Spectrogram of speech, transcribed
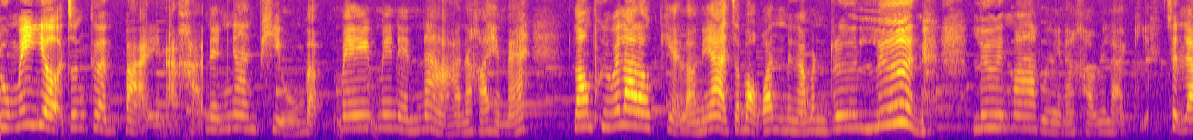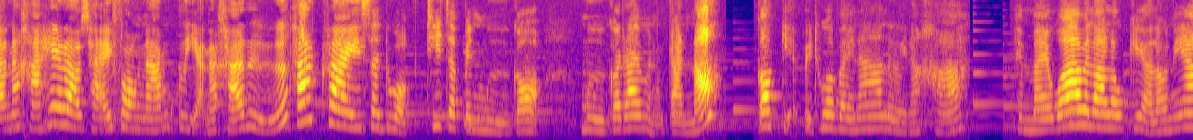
ดูไม่เยอะจนเกินไปนะคะ เน้นงานผิวแบบไม่ไม่เน้นหนานะคะเห็นไหมรองพื้นเวลาเราเกลี่ยแล้วเนี่ยจะบอกว่าเนื้อมันลื่นลื่นลื่นมากเลยนะคะ เวลาเกลี่ยเสร็จแล้วนะคะให้เราใช้ฟองน้ำเกลี่ยนะคะ หรือถ้าใครสะดวกที่จะเป็นมือก็มือก็ได้เหมือนกันเนาะก็เกลี่ยไปทั่วใบหน้าเลยนะคะ เห็นไหมว่าเวลาเราเกลี่ยแล้วเนี่ย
